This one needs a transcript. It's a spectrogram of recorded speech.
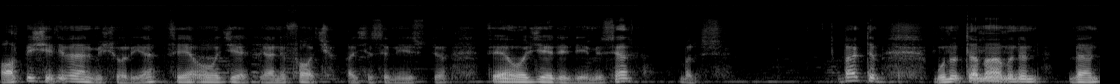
67 vermiş oraya. FOC yani FOC açısını istiyor. FOC dediğimiz yer burası. Baktım bunun tamamının ben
